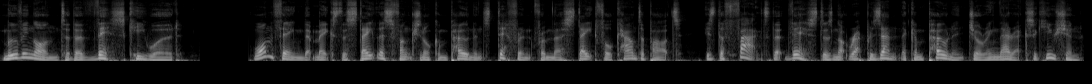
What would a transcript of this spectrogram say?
Moving on to the this keyword. One thing that makes the stateless functional components different from their stateful counterparts is the fact that this does not represent the component during their execution.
